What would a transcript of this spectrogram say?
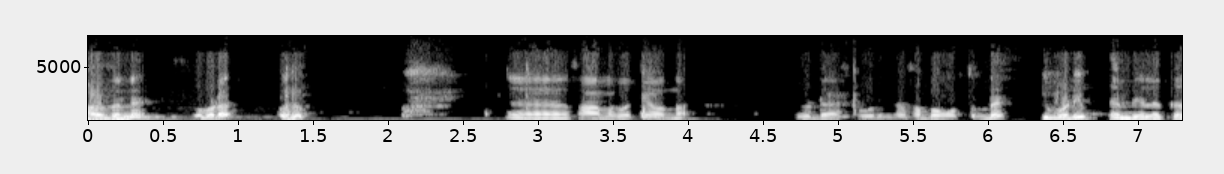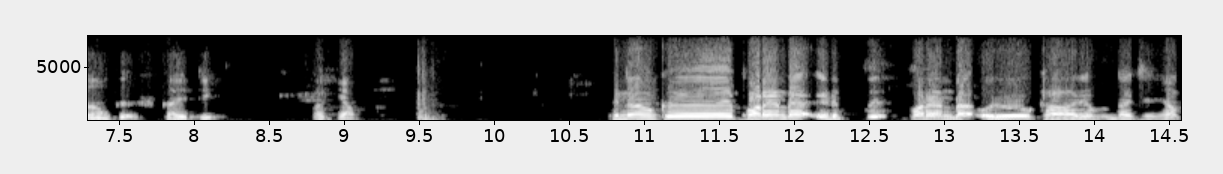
അതുപോലെ തന്നെ ഇവിടെ ഒരു സാധനങ്ങളൊക്കെ വയ്ക്കാവുന്ന ഒരു ഡാഷ്ബോർഡിന്റെ സംഭവം ഒത്തുണ്ട് ഇവിടെയും എന്തെങ്കിലുമൊക്കെ നമുക്ക് കയറ്റി വയ്ക്കാം പിന്നെ നമുക്ക് പറയേണ്ട എടുത്ത് പറയേണ്ട ഒരു കാര്യം എന്താ വെച്ച് കഴിഞ്ഞാൽ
